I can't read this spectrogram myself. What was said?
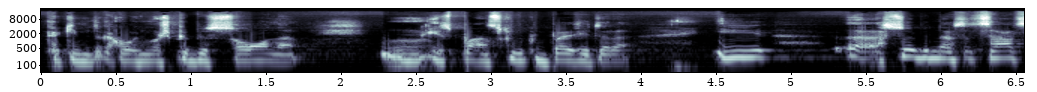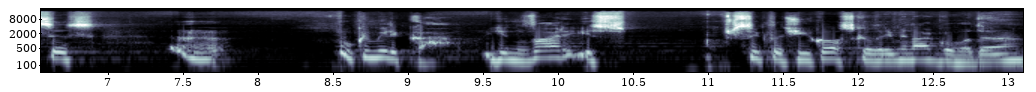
какими-то какого-нибудь Кабессона, испанского композитора. И э, особенно ассоциация с э, у Камелька, январь из цикла Чайковского «Времена года».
